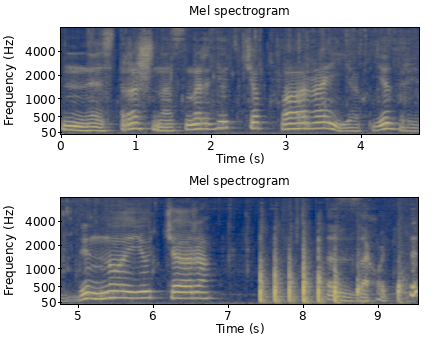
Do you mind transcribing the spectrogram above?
Не страшна смердюча пара, як є з рідиною чара. Заходьте.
